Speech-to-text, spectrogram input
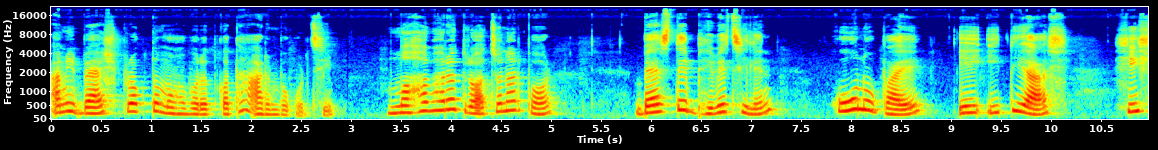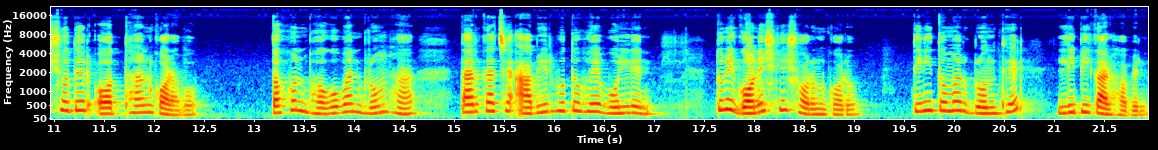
আমি ব্যাসপ্রক্ত মহাভারত কথা আরম্ভ করছি। মহাভারত রচনার পর ব্যাসদেব ভেবেছিলেন, কোন উপায়ে এই ইতিহাস শিষ্যদের অধ্যয়ন করাব। তখন ভগবান ব্রহ্মা তার কাছে আবির্ভূত হয়ে বললেন, তুমি গণেশকে স্মরণ করো, তিনি তোমার গ্রন্থের লিপিকার হবেন।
